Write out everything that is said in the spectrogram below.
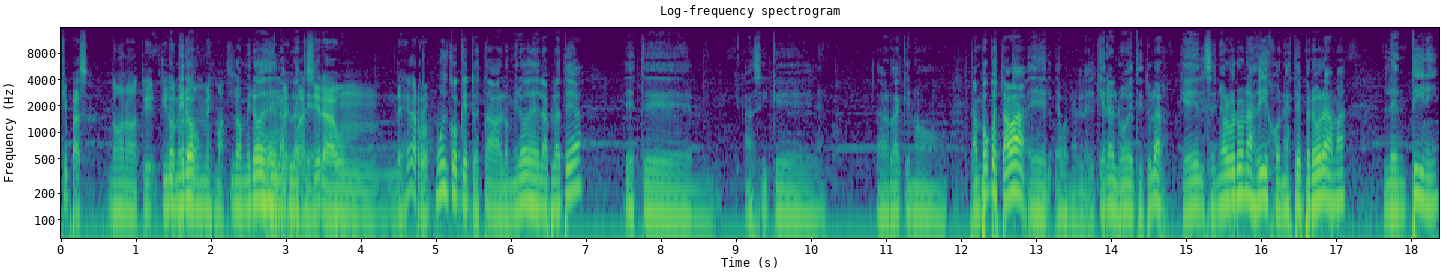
¿Qué pasa? No, no, ti- tiene Lo para miró, un mes más. lo miró desde Un la mes más, platea. si era un desgarro. Muy coqueto estaba, lo miró desde la platea. Este, así que la verdad que no. Tampoco estaba el, eh, bueno, el, el que era el nuevo titular. Que el señor Brunas dijo en este programa: Lentini,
